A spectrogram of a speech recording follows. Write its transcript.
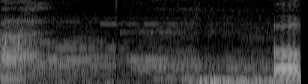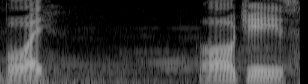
Oh boy. Oh jeez.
